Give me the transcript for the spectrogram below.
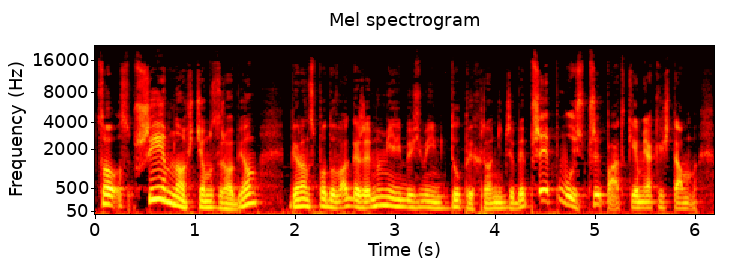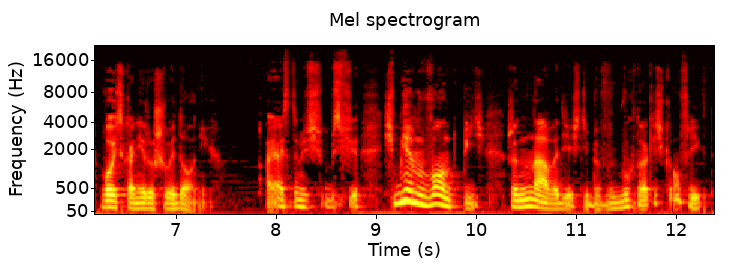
co z przyjemnością zrobią, biorąc pod uwagę, że my mielibyśmy im dupy chronić, żeby przypuść przypadkiem jakieś tam wojska nie ruszyły do nich. A ja jestem, śmiem wątpić, że nawet jeśli by wybuchnął jakiś konflikt,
